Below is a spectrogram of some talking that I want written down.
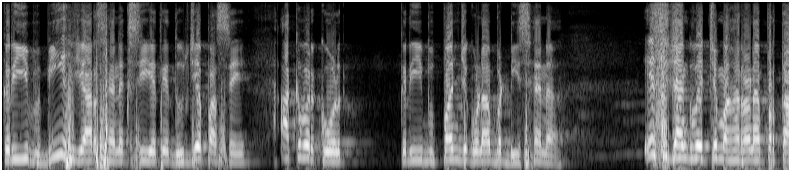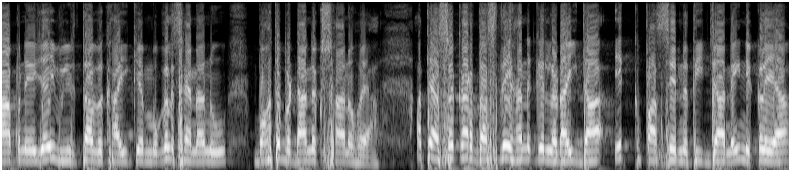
ਕਰੀਬ 20000 ਸੈਨਿਕ ਸੀ ਅਤੇ ਦੂਜੇ ਪਾਸੇ ਅਕਬਰ ਕੋਲ ਕਰੀਬ 5 ਗੁਣਾ ਵੱਡੀ ਸੈਨਾ। ਇਸ ਜੰਗ ਵਿੱਚ ਮਹਾਰਾਣਾ ਪ੍ਰਤਾਪ ਨੇ ਅਜਿਹੀ ਵੀਰਤਾ ਵਿਖਾਈ ਕਿ ਮੁਗਲ ਸੈਨਾ ਨੂੰ ਬਹੁਤ ਵੱਡਾ ਨੁਕਸਾਨ ਹੋਇਆ। ਇਤਿਹਾਸਕਾਰ ਦੱਸਦੇ ਹਨ ਕਿ ਲੜਾਈ ਦਾ ਇੱਕ ਪਾਸੇ ਨਤੀਜਾ ਨਹੀਂ ਨਿਕਲਿਆ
